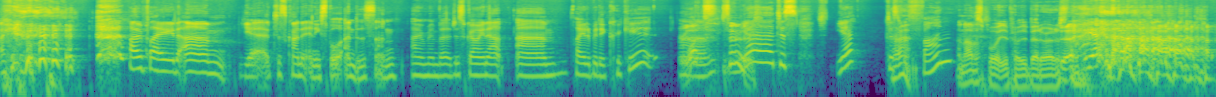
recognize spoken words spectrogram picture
I, I played, um, yeah, just kind of any sport under the sun. I remember just growing up, um, played a bit of cricket. What? Um, Yeah, just yeah, just for fun. Another sport you're probably better at. Yeah.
